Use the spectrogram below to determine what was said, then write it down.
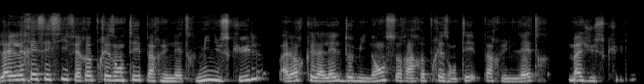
L'allèle récessif est représenté par une lettre minuscule, alors que l'allèle dominant sera représenté par une lettre majuscule.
